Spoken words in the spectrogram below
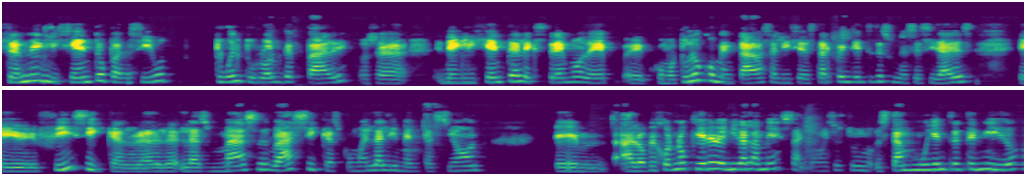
Ser negligente o pasivo tú en tu rol de padre, o sea, negligente al extremo de, eh, como tú lo comentabas, Alicia, de estar pendientes de sus necesidades eh, físicas, las más básicas, como es la alimentación. Em, a lo mejor no quiere venir a la mesa, como dices tú, está muy entretenido.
